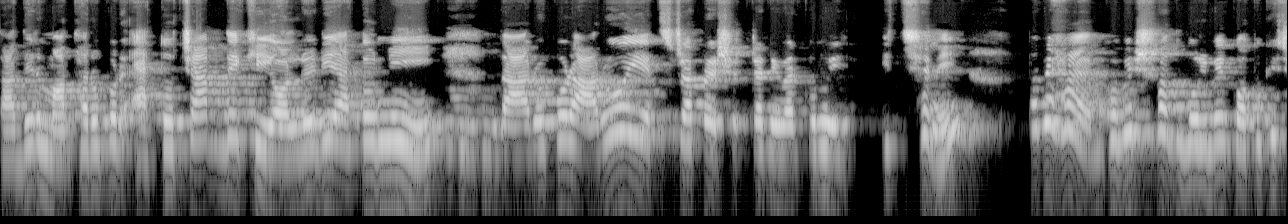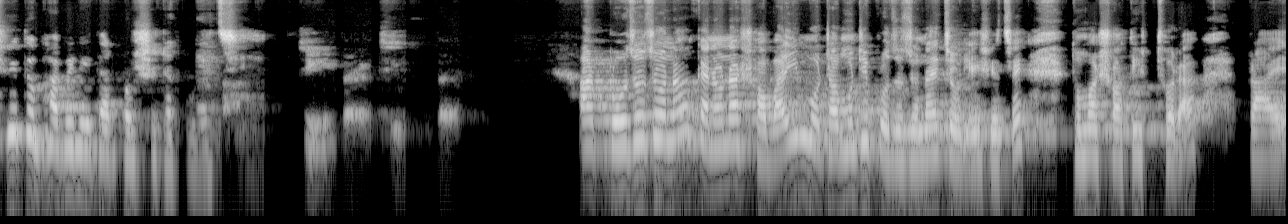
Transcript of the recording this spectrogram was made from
তাদের মাথার উপর এত চাপ দেখি অলরেডি এত নিই তার উপর আরও এক্সট্রা প্রেশারটা নেওয়ার কোনো ইচ্ছে নেই। তবে হ্যাঁ ভবিষ্যৎ বলবে কত কিছুই তো ভাবিনি তারপর সেটা করেছি। আর প্রযোজনা কেননা সবাই মোটামুটি প্রযোজনায় চলে এসেছে। তোমার সতীর্থরা প্রায়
